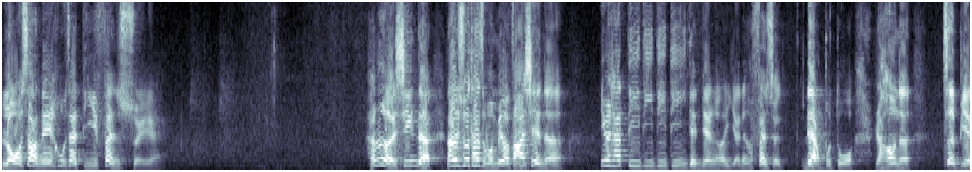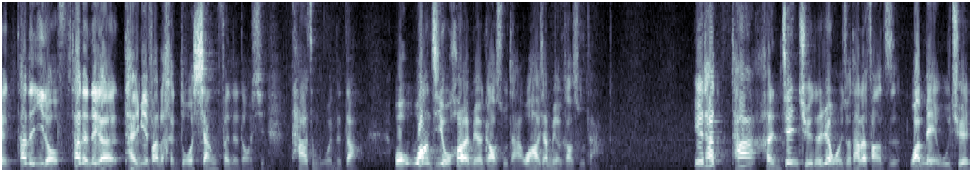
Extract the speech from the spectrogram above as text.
楼上那一户在滴粪水，哎，很恶心的。然后你说他怎么没有发现呢？因为他滴滴滴滴一点点而已啊，那个粪水量不多。然后呢，这边它的一楼，它的那个台面放了很多香氛的东西，他怎么闻得到？我忘记我后来没有告诉他，我好像没有告诉他，因为他他很坚决的认为说他的房子完美无缺，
